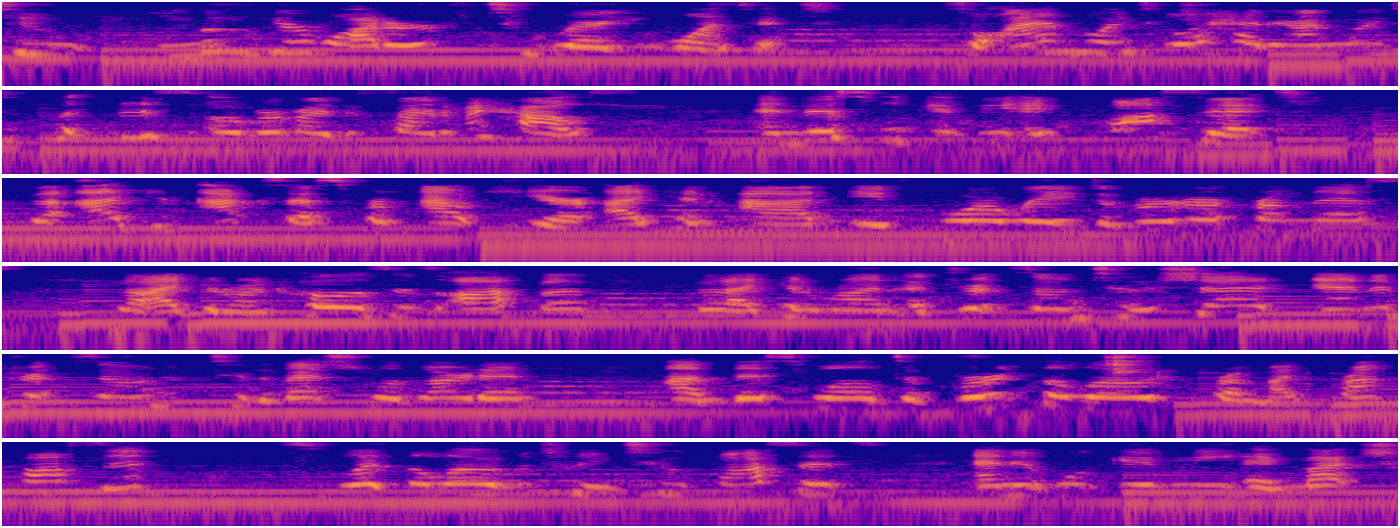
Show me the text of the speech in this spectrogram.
to move your water to where you want it. So I'm going to go ahead and I'm going to put this over by the side of my house and this will give me a faucet that I can access from out here. I can add a four-way diverter from this that I can run hoses off of, that I can run a drip zone to the shed and a drip zone to the vegetable garden. Um, this will divert the load from my front faucet, split the load between two faucets, and it will give me a much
